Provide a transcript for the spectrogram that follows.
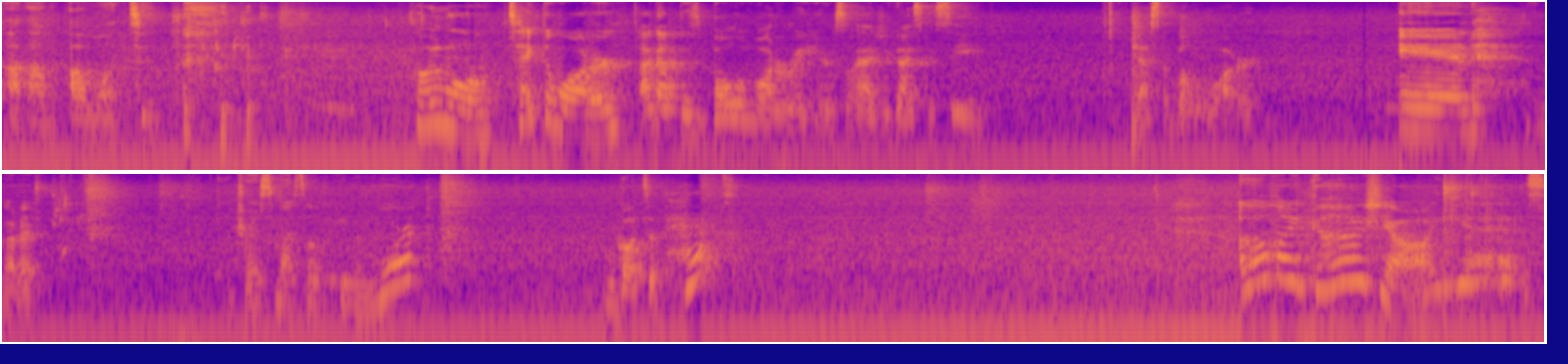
I, I, I want to. so we want to take the water. I got this bowl of water right here. So as you guys can see, that's the bowl of water. And I'm gonna dress myself even more. I'm going to pat. Oh my gosh, y'all, yes.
